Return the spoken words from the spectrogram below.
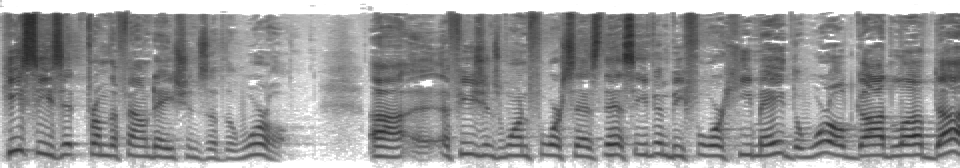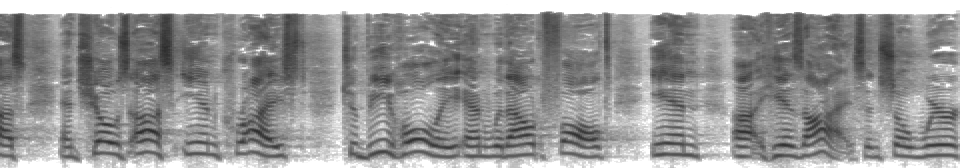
He sees it from the foundations of the world. Uh, Ephesians 1 4 says this Even before he made the world, God loved us and chose us in Christ to be holy and without fault in uh, his eyes. And so we're,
